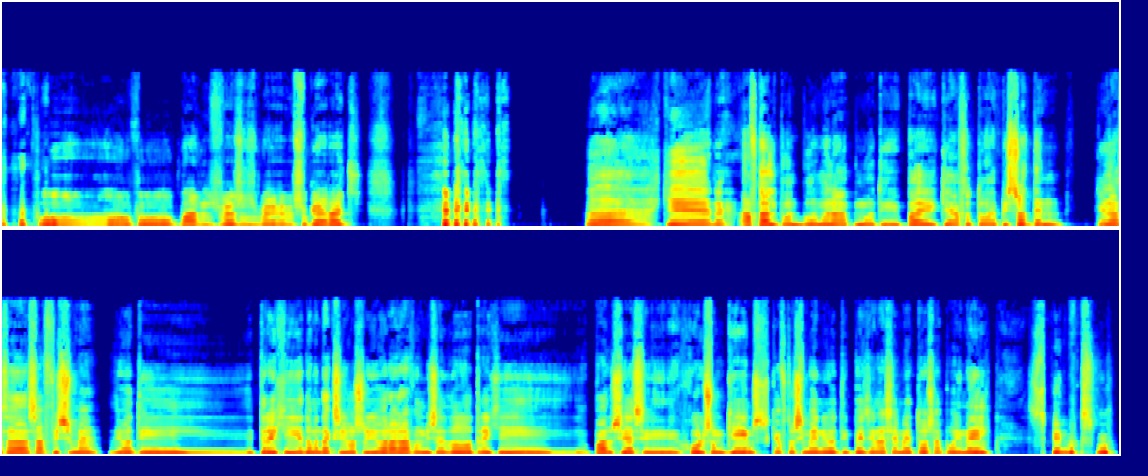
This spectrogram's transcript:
πω, πω, Μάνος Βέζος με σφουγγαράκι. και ναι, αυτά λοιπόν. Μπορούμε να πούμε ότι πάει και αυτό το επεισόδιο και να σας αφήσουμε διότι τρέχει εντωμεταξύ όσο η ώρα γράφουμε εμείς εδώ τρέχει παρουσίαση Wholesome Games και αυτό σημαίνει ότι παίζει ένας εμετός από email. Στο inbox μου.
